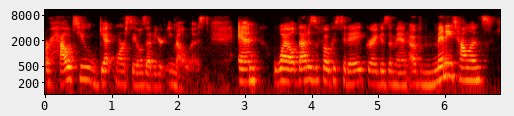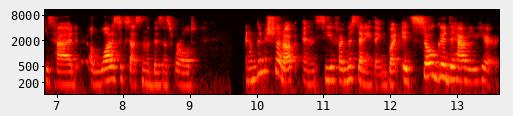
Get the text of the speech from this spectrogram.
or how to get more sales out of your email list. And while that is the focus today, Greg is a man of many talents. He's had a lot of success in the business world. And I'm going to shut up and see if I missed anything, but it's so good to have you here.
